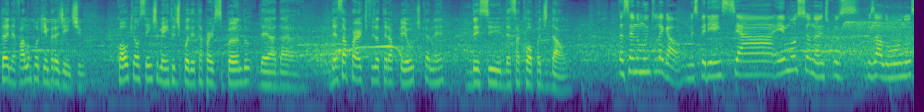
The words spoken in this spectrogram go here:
Tânia, fala um pouquinho pra gente. Qual que é o sentimento de poder estar participando da, da dessa parte fisioterapêutica, né, desse, dessa Copa de Down? Está sendo muito legal, uma experiência emocionante para os alunos.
